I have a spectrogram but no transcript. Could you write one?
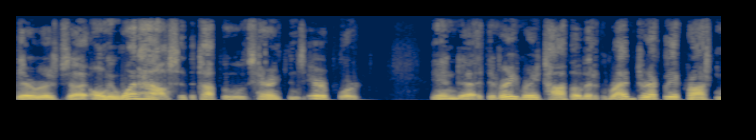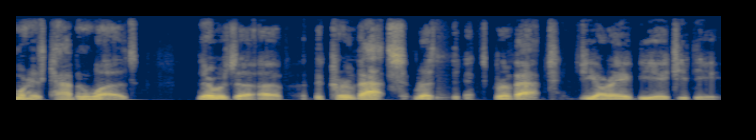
there was uh, only one house at the top of it was Harrington's Airport, and uh, at the very very top of it, right directly across from where his cabin was, there was a, a the Gravatts residence. Gravatt, G-R-A-V-A-T-T.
